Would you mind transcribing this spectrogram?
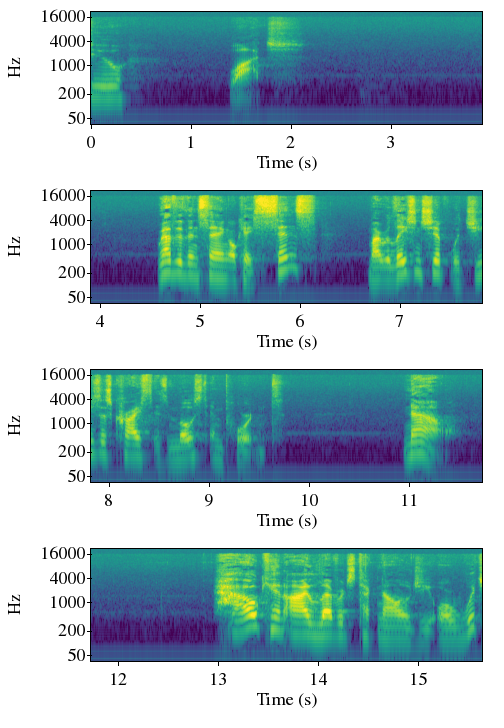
to watch. Rather than saying, okay, since my relationship with Jesus Christ is most important, now how can I leverage technology or which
